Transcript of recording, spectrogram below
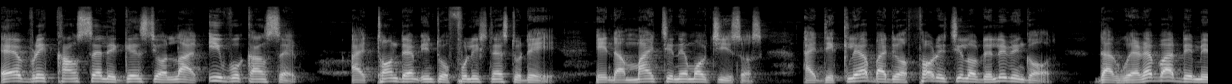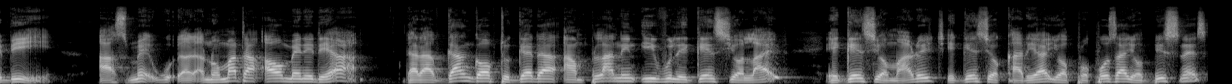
every counsel against your life, evil counsel, I turn them into foolishness today. In the mighty name of Jesus, I declare by the authority of the living God that wherever they may be, as may, uh, no matter how many they are, that have ganged up together and planning evil against your life, against your marriage, against your career, your proposal, your business,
